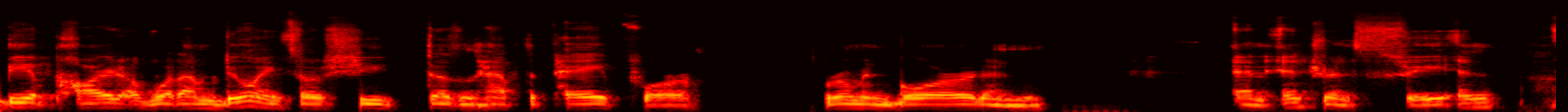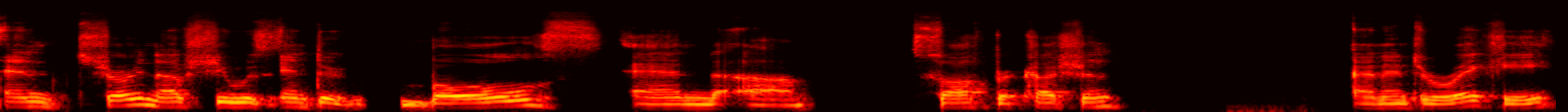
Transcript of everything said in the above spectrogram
be a part of what I'm doing so she doesn't have to pay for room and board and an entrance fee. And and sure enough, she was into bowls and um, soft percussion and into Reiki.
